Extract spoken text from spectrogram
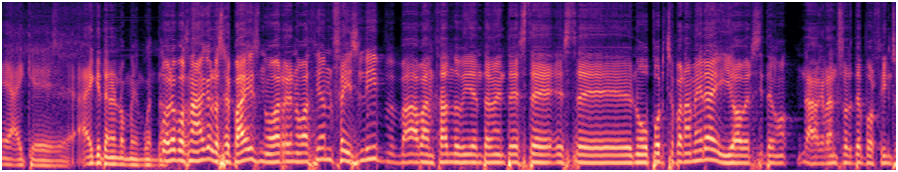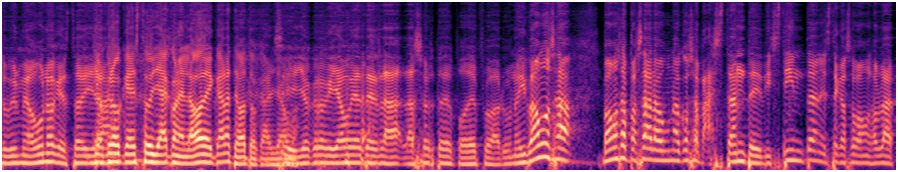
eh, hay, que, hay que tenerlo muy en cuenta. Bueno, pues nada, que lo sepáis, nueva renovación, facelift, va avanzando evidentemente este, este nuevo Porsche Panamera y yo a ver si tengo la gran suerte por fin subirme a uno, que estoy ya... Yo creo que esto ya con el lado de cara te va a tocar ya. Sí, yo creo que ya voy a tener la, la, suerte de poder probar uno. Y vamos a, vamos a pasar a una cosa bastante distinta, en este caso vamos a hablar,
